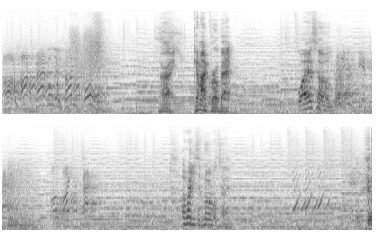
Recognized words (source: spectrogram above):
A hot battle is unfolding. Alright, come on, Crobat. Fly us home. There's the attack. A Oh, right, he's a normal type. and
